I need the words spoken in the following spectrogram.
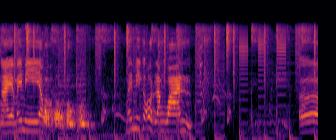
ไงอะไม่มีอะไม่มีก็อดรางวัล เออ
